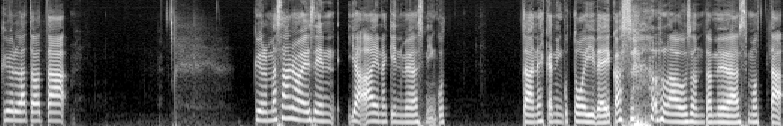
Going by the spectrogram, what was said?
kyllä tota, kyllä mä sanoisin, ja ainakin myös niin kuin, tämä on ehkä niin kuin toiveikas lausunto myös, mutta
